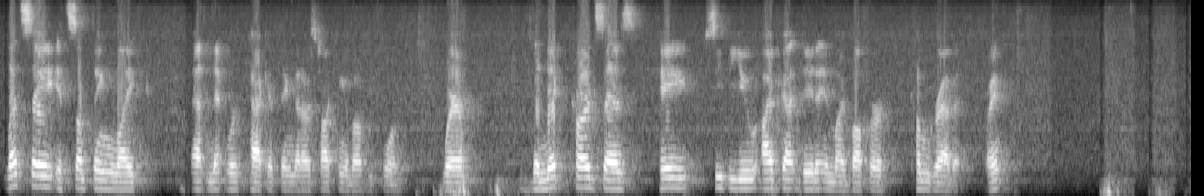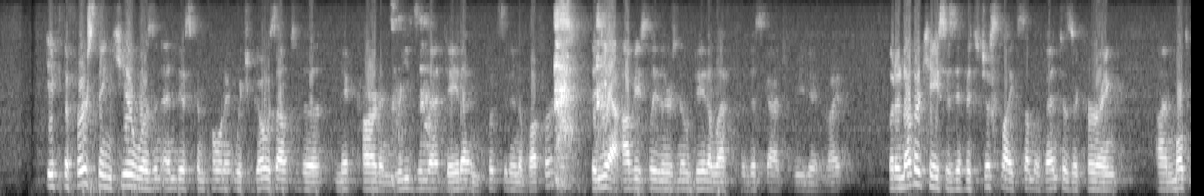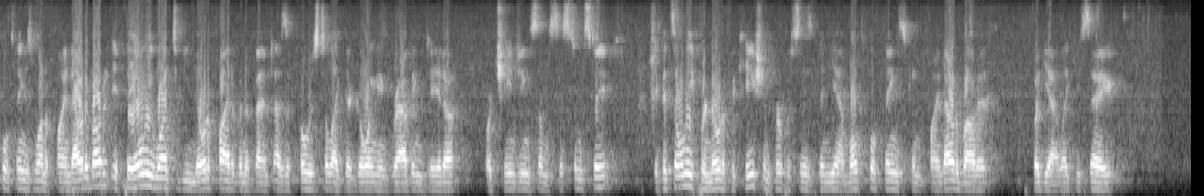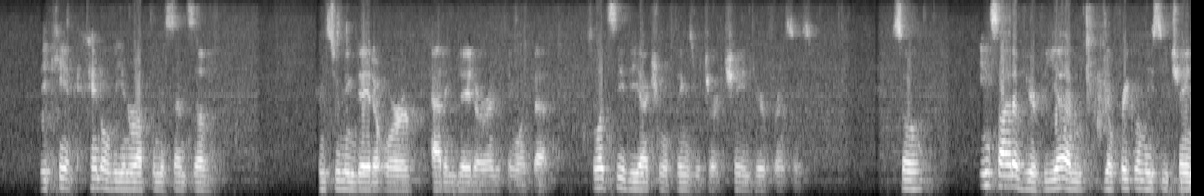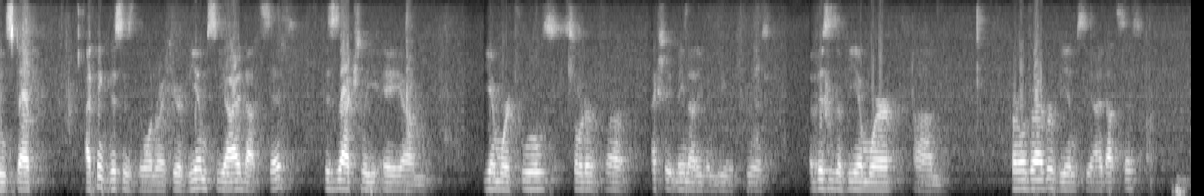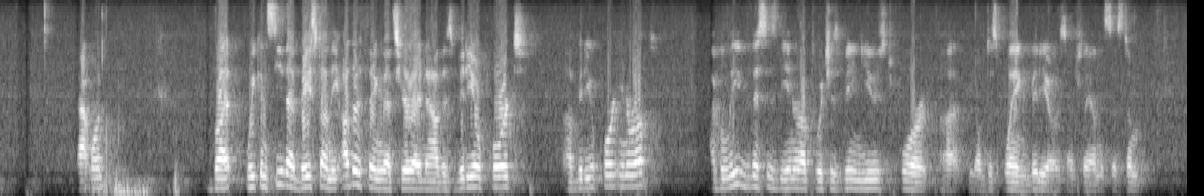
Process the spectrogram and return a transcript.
let's say it's something like that network packet thing that I was talking about before, where the NIC card says, hey, CPU, I've got data in my buffer, come grab it, right? If the first thing here was an NDIS component which goes out to the NIC card and reads in that data and puts it in a buffer, then yeah, obviously there's no data left for this guy to read in, right? But in other cases, if it's just like some event is occurring and multiple things want to find out about it, if they only want to be notified of an event as opposed to like they're going and grabbing data or changing some system state, if it's only for notification purposes, then yeah, multiple things can find out about it. But yeah, like you say, they can't handle the interrupt in the sense of consuming data or adding data or anything like that. So let's see the actual things which are chained here, for instance. So inside of your VM, you'll frequently see chain stuff. I think this is the one right here, vmci.sys. This is actually a um, VMware Tools sort of, uh, actually it may not even be with Tools, but this is a VMware um, kernel driver, vmci.sys that one. But we can see that based on the other thing that's here right now, this video port, uh, video port interrupt, I believe this is the interrupt which is being used for, uh, you know, displaying video essentially on the system.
